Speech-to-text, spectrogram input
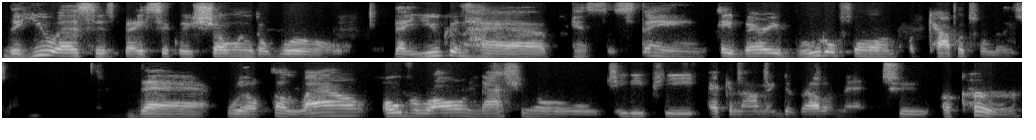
The U.S. is basically showing the world that you can have and sustain a very brutal form of capitalism that will allow overall national GDP economic development to occur,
